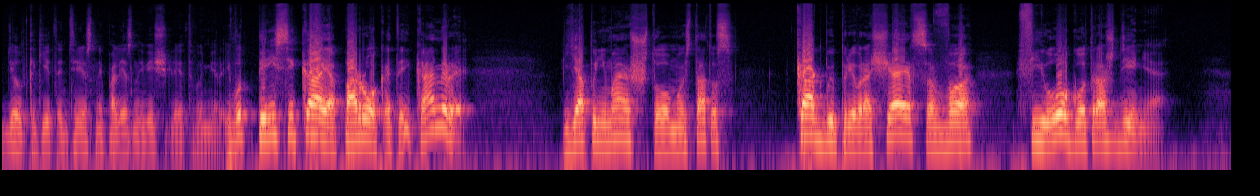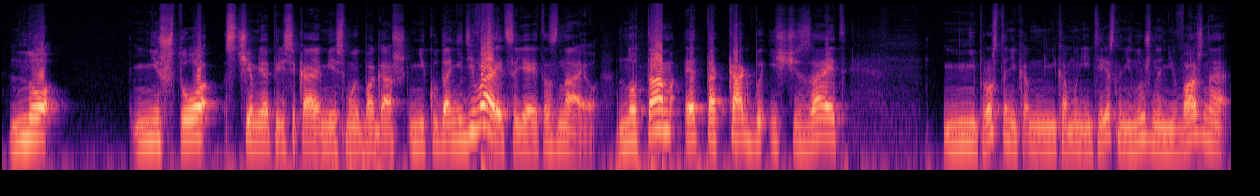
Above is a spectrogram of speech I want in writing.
делает какие-то интересные, полезные вещи для этого мира. И вот пересекая порог этой камеры, я понимаю, что мой статус как бы превращается в ФИО год рождения. Но ничто, с чем я пересекаю весь мой багаж, никуда не девается, я это знаю. Но там это как бы исчезает, не просто никому, никому не интересно, не нужно, не важно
